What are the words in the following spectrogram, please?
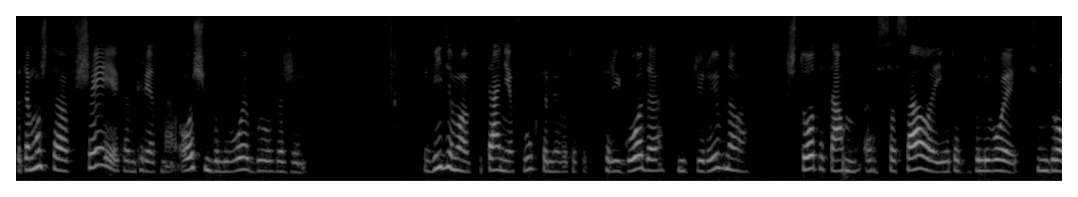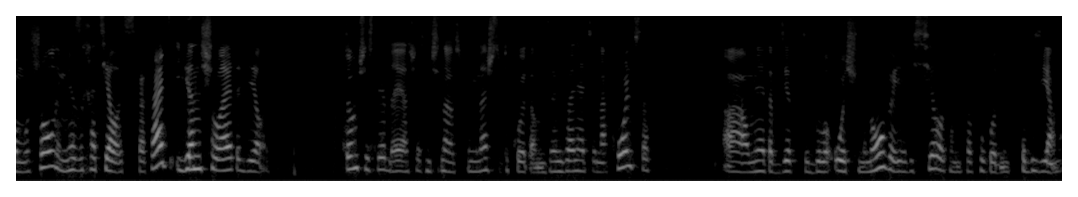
Потому что в шее конкретно очень болевой был зажим. Видимо, питание фруктами вот это три года непрерывного что-то там рассосало, и вот этот болевой синдром ушел, и мне захотелось скакать, и я начала это делать. В том числе, да, я сейчас начинаю вспоминать, что такое там занятие на кольцах. А у меня это в детстве было очень много, я висела там как угодно, как обезьяна.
